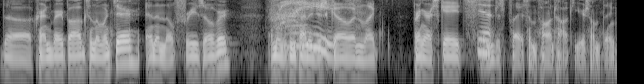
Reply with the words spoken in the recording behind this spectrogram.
the cranberry bogs in the winter, and then they'll freeze over, and then we can kind of just go and like bring our skates Yeah. and just play some pond hockey or something.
